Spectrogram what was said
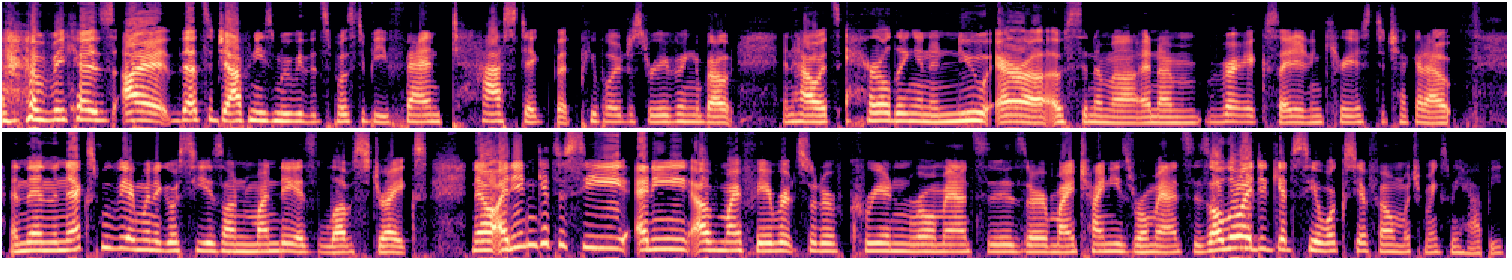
because I that's a Japanese movie that's supposed to be fantastic that people are just raving about and how it's heralding in a new era of cinema. And I'm very excited and curious to check it out. And then the next movie I'm going to go see is on Monday is Love Strikes. Now, I didn't get to see any of my favorite sort of Korean romances or my Chinese romances, although I did get to see a wuxia film, which makes me happy.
